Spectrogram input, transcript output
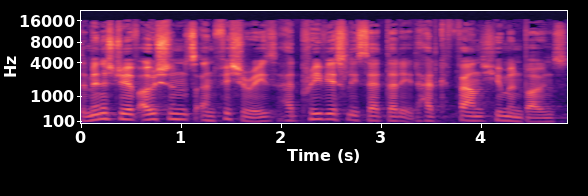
The Ministry of Oceans and Fisheries had previously said that it had found human bones,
